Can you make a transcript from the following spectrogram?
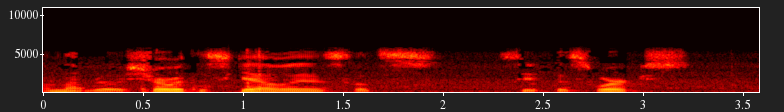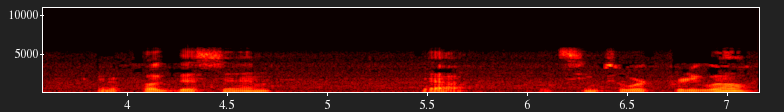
I'm not really sure what the scale is, let's see if this works. I'm going to plug this in. Yeah, it seems to work pretty well.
